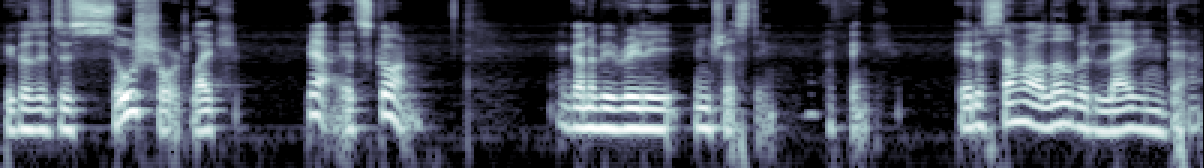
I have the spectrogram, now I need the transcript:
Because it is so short, like, yeah, it's gone. And gonna be really interesting, I think. It is somehow a little bit lagging there.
